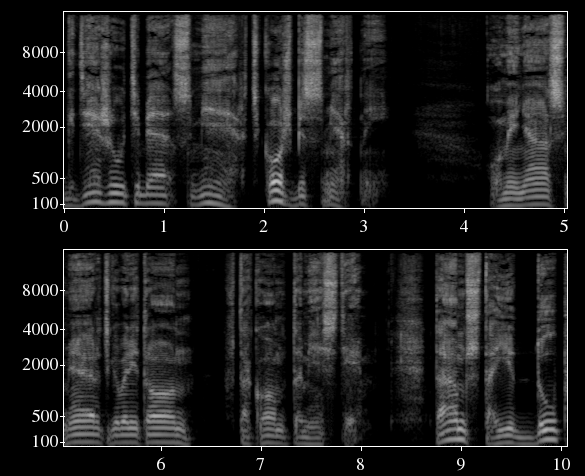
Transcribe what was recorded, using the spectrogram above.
где же у тебя смерть, кош бессмертный? У меня смерть, говорит он, в таком-то месте. Там стоит дуб,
